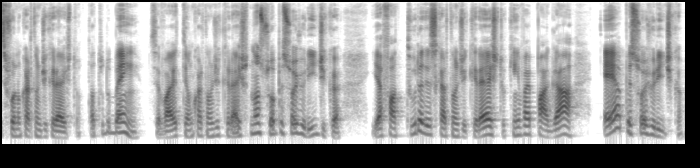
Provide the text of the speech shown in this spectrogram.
se for no cartão de crédito? Tá tudo bem. Você vai ter um cartão de crédito na sua pessoa jurídica. E a fatura desse cartão de crédito, quem vai pagar é a pessoa jurídica.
